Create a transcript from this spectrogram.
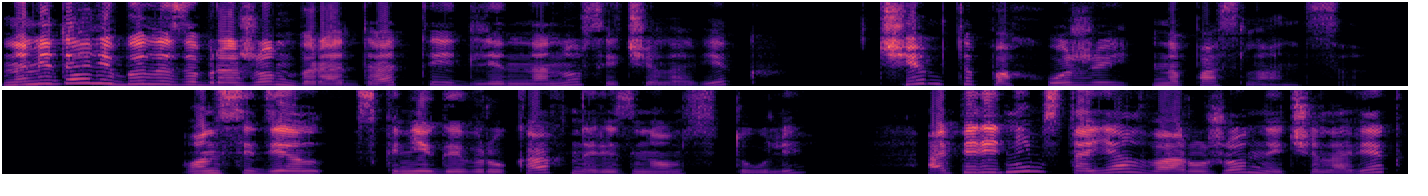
На медали был изображен бородатый, длинноносый человек, чем-то похожий на посланца. Он сидел с книгой в руках на резном стуле, а перед ним стоял вооруженный человек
